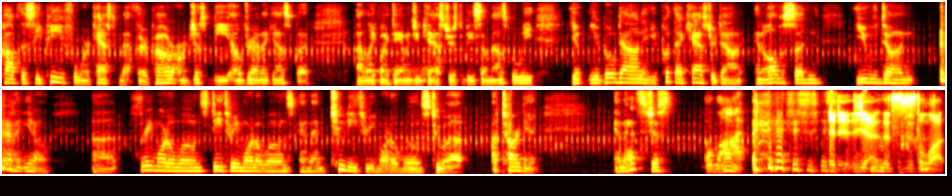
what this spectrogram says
pop the CP for casting that third power, or just be Eldrad, I guess. But I like my damaging casters to be something else. But we, you, you go down and you put that caster down, and all of a sudden you've done, you know, uh, three mortal wounds, D3 mortal wounds, and then two D3 mortal wounds to a, a target, and that's just a lot. It's it's- It is. Yeah, it's just a lot.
